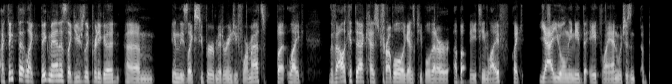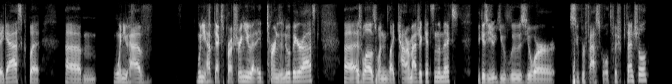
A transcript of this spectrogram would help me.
I think that like big man is like usually pretty good um, in these like super mid rangey formats, but like the Valakut deck has trouble against people that are above 18 life. Like, yeah, you only need the eighth land, which isn't a big ask, but um, when you have when you have decks pressuring you, it turns into a bigger ask. Uh, as well as when like counter magic gets in the mix, because you you lose your super fast goldfish potential.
